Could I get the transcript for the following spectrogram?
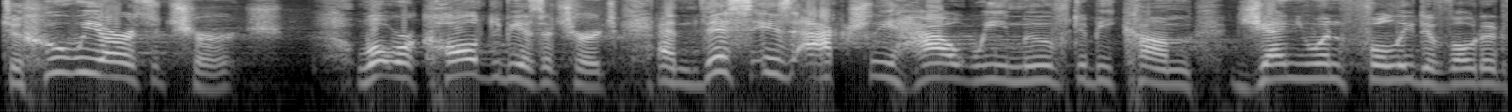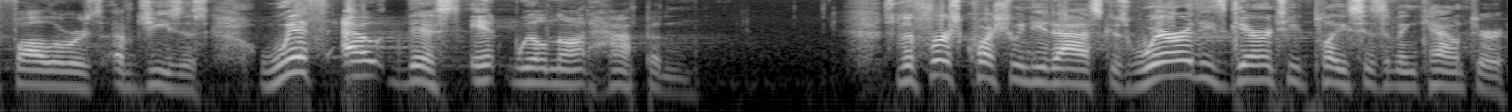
to who we are as a church, what we're called to be as a church, and this is actually how we move to become genuine, fully devoted followers of Jesus. Without this, it will not happen. So, the first question we need to ask is where are these guaranteed places of encounter?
